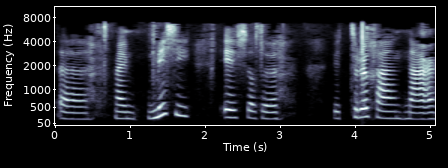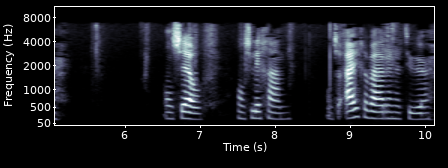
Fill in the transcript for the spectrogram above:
uh, mijn missie is dat we weer teruggaan naar onszelf, ons lichaam, onze eigen ware natuur,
